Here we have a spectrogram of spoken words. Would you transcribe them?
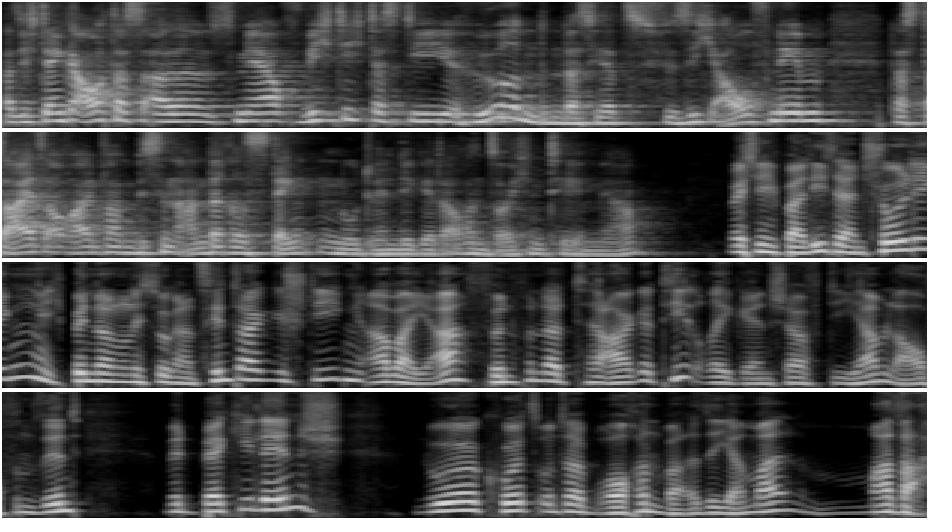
Also ich denke auch, dass also es ist mir auch wichtig, dass die Hörenden das jetzt für sich aufnehmen, dass da jetzt auch einfach ein bisschen anderes Denken notwendig wird, auch in solchen Themen, ja möchte mich bei Lita entschuldigen. Ich bin da noch nicht so ganz hintergestiegen, aber ja, 500 Tage Titelregentschaft, die hier am Laufen sind mit Becky Lynch. Nur kurz unterbrochen, weil sie ja mal Mother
